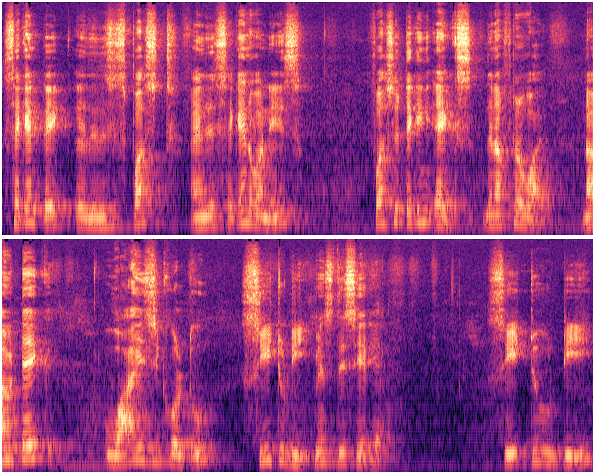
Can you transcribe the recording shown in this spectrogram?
second take uh, this is first and the second one is first you're taking x then after y. Now you take y is equal to c to d means this area. C to d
